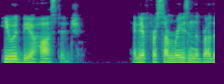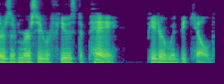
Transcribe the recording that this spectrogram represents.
He would be a hostage, and if for some reason the Brothers of Mercy refused to pay, Peter would be killed.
